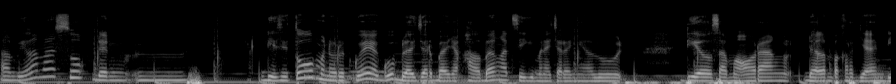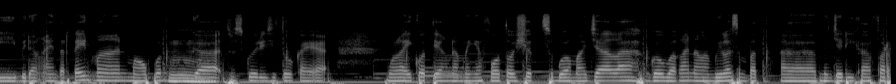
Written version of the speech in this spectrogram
alhamdulillah masuk dan mm, di situ menurut gue ya gue belajar banyak hal banget sih gimana caranya lu deal sama orang dalam pekerjaan di bidang entertainment maupun Hmm. enggak terus gue di situ kayak mulai ikut yang namanya photoshoot sebuah majalah gue bahkan alhamdulillah sempat eh, menjadi cover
